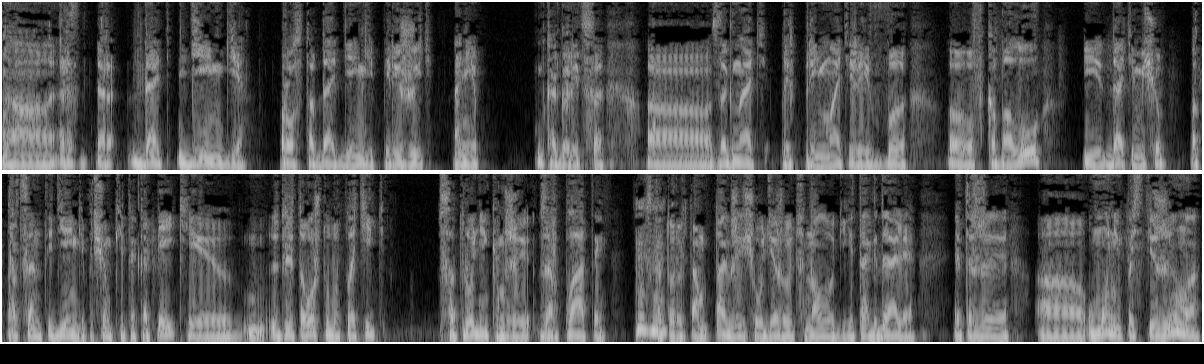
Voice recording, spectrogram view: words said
раз, дать деньги, просто дать деньги, пережить, а не как говорится, а, загнать предпринимателей в, э, в кабалу и дать им еще под проценты деньги, причем какие-то копейки, для того, чтобы платить сотрудникам же зарплаты, угу. с которых там также еще удерживаются налоги и так далее. Это же э, уму непостижимо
